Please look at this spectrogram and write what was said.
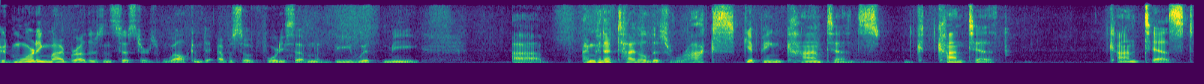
Good morning, my brothers and sisters. Welcome to episode 47 of Be With Me. Uh, I'm going to title this Rock Skipping Contest, contest, contest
